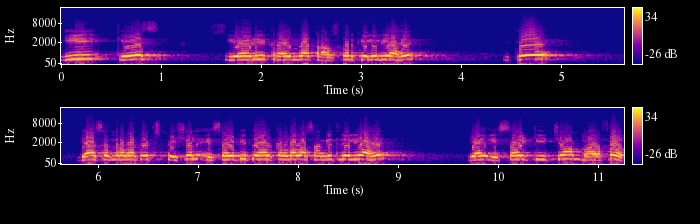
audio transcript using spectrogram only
ही केस सीआयडी क्राईमला ट्रान्सफर केलेली आहे. तिथे या संदर्भात एक स्पेशल एस आय टी तयार करायला सांगितलेली आहे. या एस आय टीच्या मार्फत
